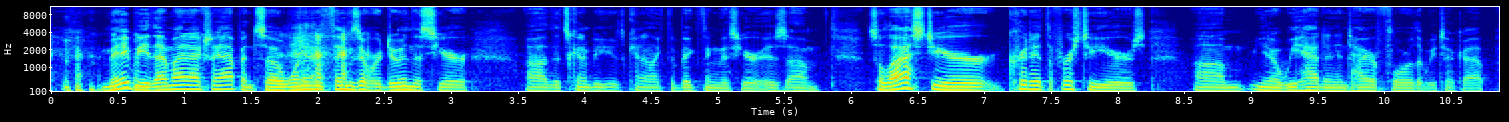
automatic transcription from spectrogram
maybe that might actually happen. So one of the things that we're doing this year, uh, that's going to be kind of like the big thing this year is um, so last year crit hit the first two years. Um, you know, we had an entire floor that we took up.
